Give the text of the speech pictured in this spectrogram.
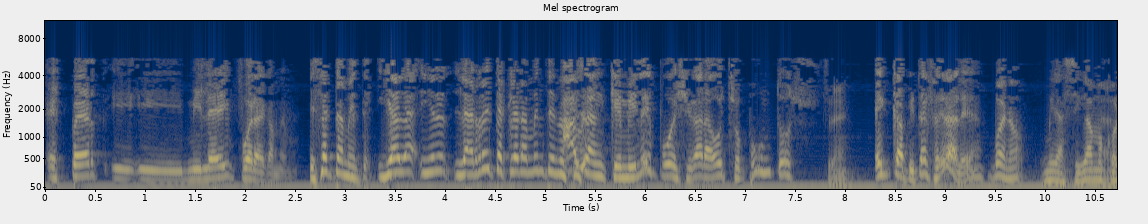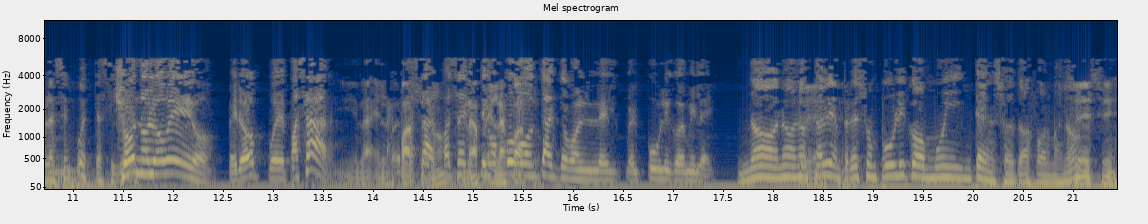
Expert y, y Milei fuera de Cambiemos. Exactamente. Y, a la, y a la reta claramente no se- Hablan que Milei puede llegar a 8 puntos Sí. En Capital Federal, ¿eh? Bueno, mira, sigamos con las encuestas. si Yo querés. no lo veo, pero puede pasar. Y en, la- en las Puede pasar. ¿no? Pasa que la- tengo poco contacto con el, el público de Milei. No, no, no, Sí, está bien, sí. pero es un público muy intenso de todas formas, ¿no? Sí, sí,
